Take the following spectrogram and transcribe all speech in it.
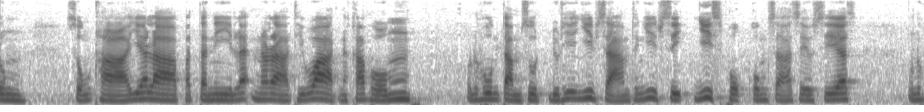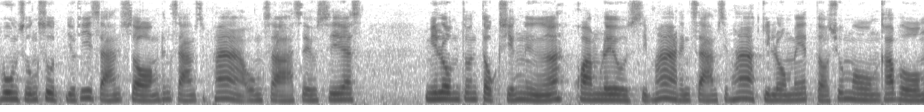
ลุง สงขลายะลา ปัตตานี และนราธิวาสนะครับผม อุณหภูมิต่ำสุดอยู่ที่ 23ถึง24 26 องศาเซลเซียส อุณหภูมิสูงสุดอยู่ที่ 32ถึง35 องศาเซลเซียส มีลมตะวันตกเฉียงเหนือความเร็ว 15-35 กิโลเมตรต่อชั่วโมงครับผม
